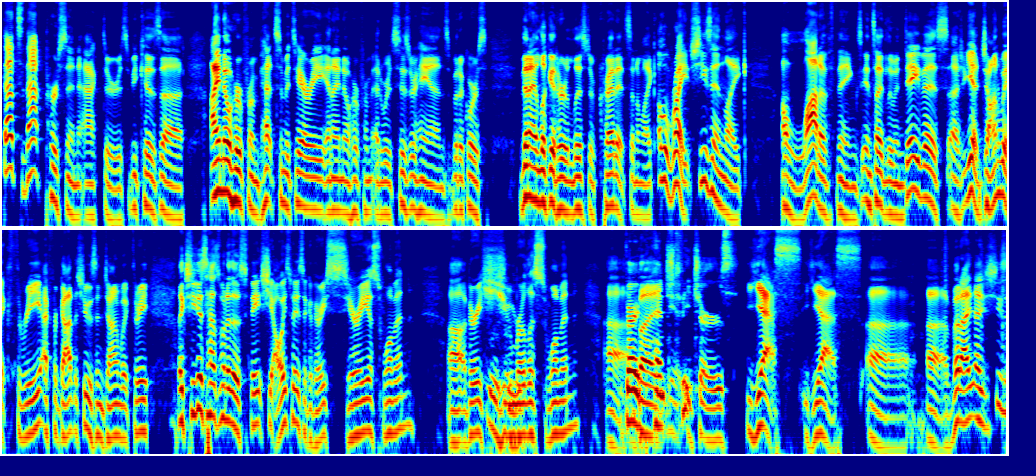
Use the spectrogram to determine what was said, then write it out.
that's that person actors because uh, I know her from Pet Sematary and I know her from Edward Scissorhands. But of course, then I look at her list of credits and I'm like, oh, right, she's in like a lot of things. Inside Llewyn Davis, uh, yeah, John Wick three. I forgot that she was in John Wick three. Like she just has one of those faces. She always plays like a very serious woman, uh, a very Mhm. humorless woman. Uh, Very but, pinched features. Yes, yes. Uh, uh, but I, I she's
